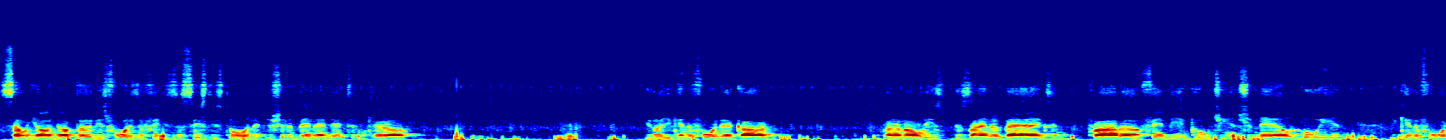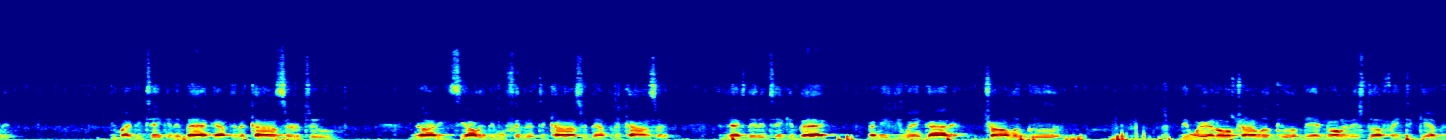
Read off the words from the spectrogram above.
Some of y'all in your 30s, 40s, and 50s and 60s doing it. You should have been at that taken care of. You know you can't afford that car. Buying all these designer bags and Prada, Fendi, and Gucci, and Chanel, and Louis, and you can't afford it. You might be taking it back after the concert, too. You know how you see all these people fitted at the concert, after the concert, the next day they take it back. That means you ain't got it, trying to look good. Beware of those trying to look good, man. Normally this stuff ain't together.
